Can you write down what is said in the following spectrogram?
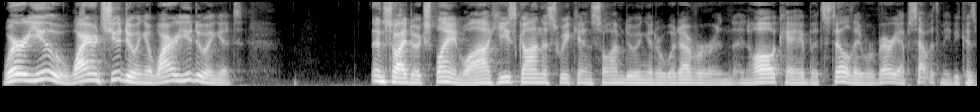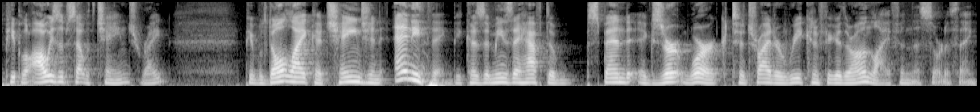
Where are you? Why aren't you doing it? Why are you doing it? And so I had to explain, well, he's gone this weekend, so I'm doing it or whatever. And, and oh, okay, but still, they were very upset with me because people are always upset with change, right? People don't like a change in anything because it means they have to spend, exert work to try to reconfigure their own life in this sort of thing.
